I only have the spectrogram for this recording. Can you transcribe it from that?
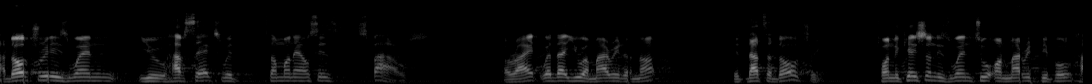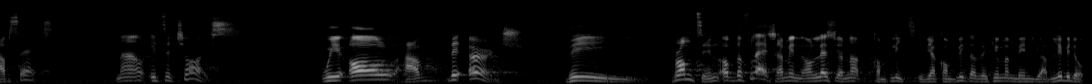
Adultery is when you have sex with someone else's spouse. All right? Whether you are married or not, that's adultery. Fornication is when two unmarried people have sex. Now, it's a choice. We all have the urge, the prompting of the flesh. I mean, unless you're not complete. If you're complete as a human being, you have libido.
